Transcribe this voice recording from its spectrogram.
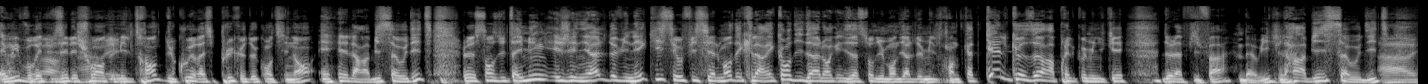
Et oui, vous réduisez les choix Ah en oui. 2030, du coup il reste plus que deux continents et l'Arabie Saoudite. Le sens du timing est génial. Devinez qui s'est officiellement déclaré candidat à l'organisation du Mondial 2034 quelques heures après le communiqué de la FIFA. Bah oui, l'Arabie Saoudite. Ah oui.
